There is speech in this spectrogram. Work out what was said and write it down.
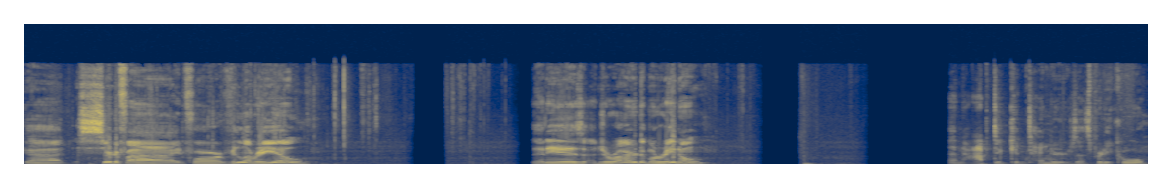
Got certified for Villarreal. That is Gerard Moreno. And optic contenders. That's pretty cool.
